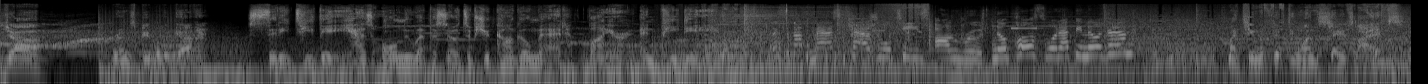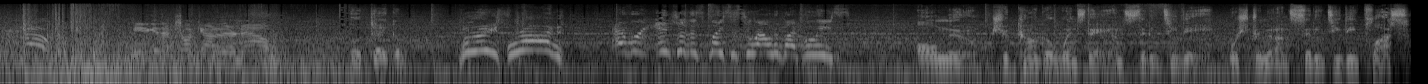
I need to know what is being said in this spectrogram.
job brings people together. City TV has all new episodes of Chicago Med, Fire, and PD. Listen up, mass casualties en route. No pulse, one epi milligram? My team of 51 saves lives. Go! Need to get that truck out of there now. We'll take them. Police, run! Every inch of this place is surrounded by police. All new Chicago Wednesday on City TV or stream it on City TV Plus.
